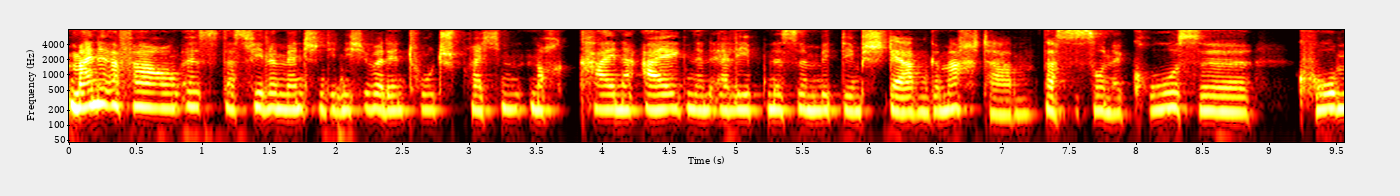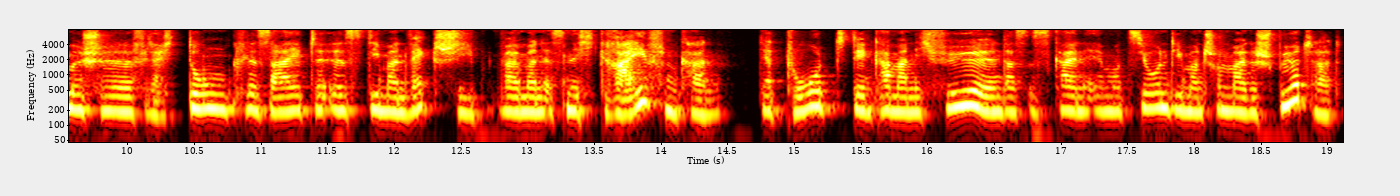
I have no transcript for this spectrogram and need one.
Meine Erfahrung ist, dass viele Menschen, die nicht über den Tod sprechen, noch keine eigenen Erlebnisse mit dem Sterben gemacht haben. Dass es so eine große, komische, vielleicht dunkle Seite ist, die man wegschiebt, weil man es nicht greifen kann der Tod, den kann man nicht fühlen. Das ist keine Emotion, die man schon mal gespürt hat.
